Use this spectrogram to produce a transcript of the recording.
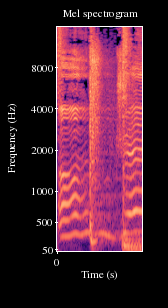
undress.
